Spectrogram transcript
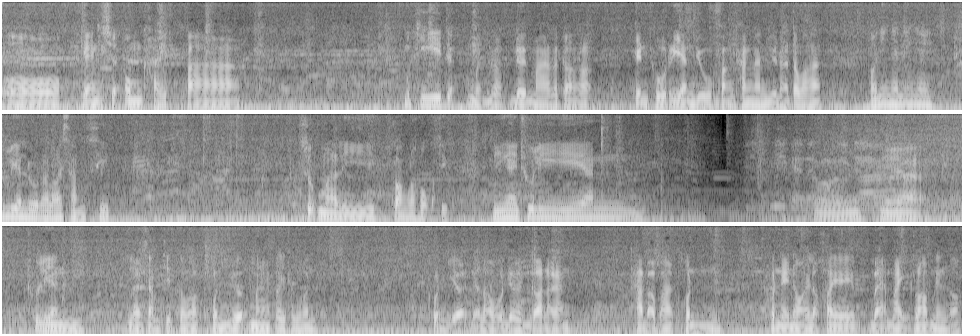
โอ้แกงชะอมไข่ปลาเมื่อกี้เหมือนแบบเดินมาแล้วก็เห็นทุเรียนอยู่ฝั่งทางนั้นอยู่นะ แต่ว่า อ๋อนี่ไงนี่ไงทุเรียนดูละร้อยสามสิบสุมาลีกล่องละหกสิบนี่ไงทุเรียนโอ้ยเนี่ยทุเรียนร้อยสามสิบแต่ว่าคนเยอะมากเลยทุกคน คนเยอะเดี๋ยวเราเดินก่อนแล้วกัน ถ้าแบบว่าคนคนน้อยๆเราค่อยแวะมาอีกรอบหนึ่งเนาะ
